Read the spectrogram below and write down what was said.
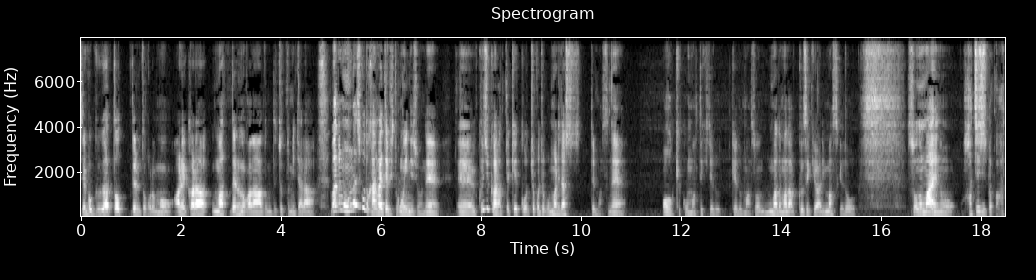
じゃ僕が撮ってるところも、あれから埋まってるのかなと思ってちょっと見たら、まあでも同じこと考えてる人多いんでしょうね。えー、9時からって結構ちょこちょこ埋まり出してますね。あ結構埋まってきてるけど、まあそう、まだまだ空席はありますけど、その前の8時とか8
